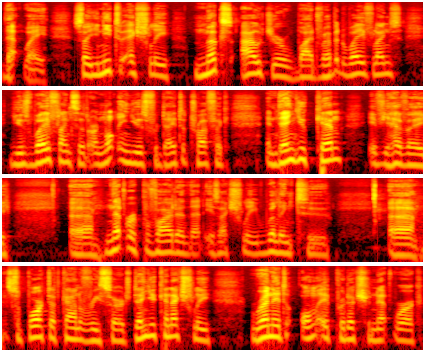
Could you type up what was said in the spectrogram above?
that way. So you need to actually mux out your White Rabbit wavelengths, use wavelengths that are not in use for data traffic, and then you can, if you have a uh, network provider that is actually willing to uh, support that kind of research, then you can actually run it on a production network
